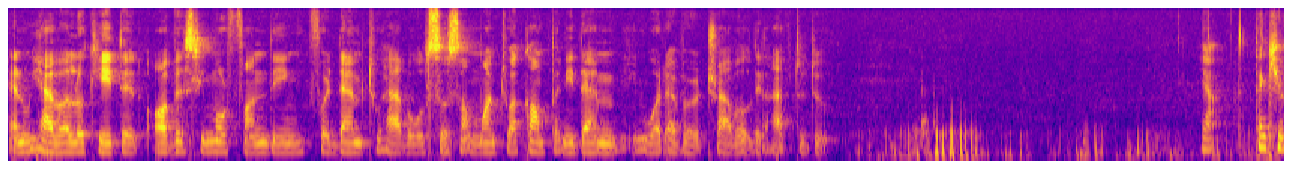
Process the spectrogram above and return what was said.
and we have allocated obviously more funding for them to have also someone to accompany them in whatever travel they'll have to do. Yeah, thank you.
